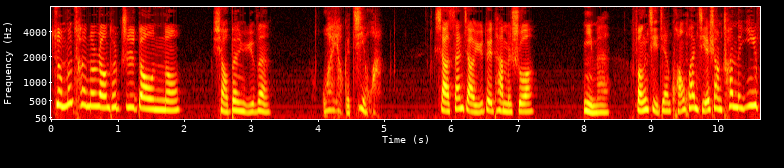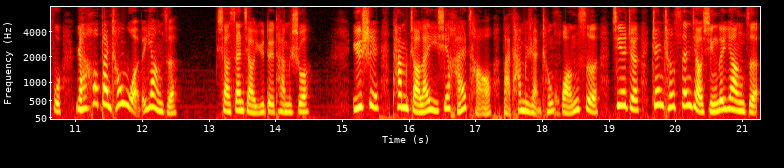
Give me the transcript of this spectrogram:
怎么才能让他知道呢？小笨鱼问。我有个计划，小三角鱼对他们说：“你们缝几件狂欢节上穿的衣服，然后扮成我的样子。”小三角鱼对他们说。于是他们找来一些海草，把它们染成黄色，接着粘成三角形的样子，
